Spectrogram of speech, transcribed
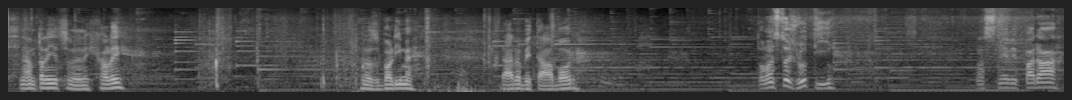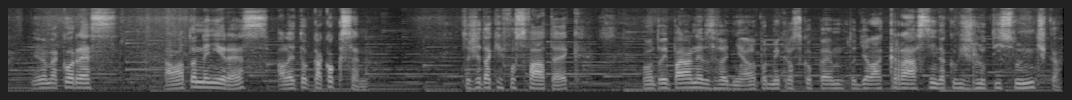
jestli nám tady něco nenechali. Rozbalíme rádoby tábor. Tohle to žlutý vlastně vypadá jenom jako res. A má to není res, ale je to kakoxen, což je taky fosfátek. Ono to vypadá nevzhledně, ale pod mikroskopem to dělá krásný takový žlutý sluníčka.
